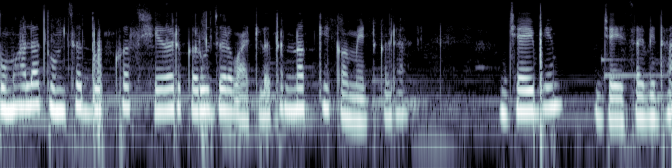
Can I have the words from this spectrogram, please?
तुम्हाला तुमचं दुःख शेअर करू जर वाटलं तर नक्की कमेंट करा. जय भीम जय संविधान.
